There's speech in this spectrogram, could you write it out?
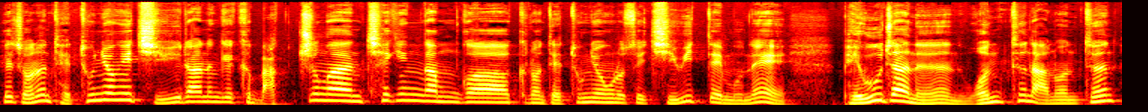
그래서 저는 대통령의 지위라는 게 그 막중한 책임감과 그런 대통령으로서의 지위 때문에 배우자는 원튼 안 원튼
